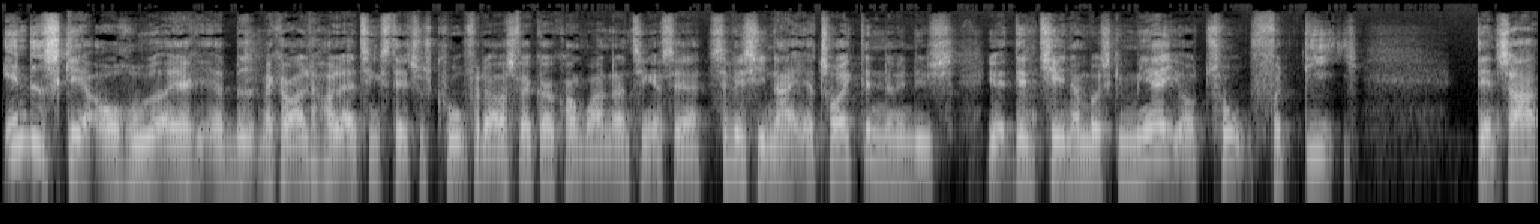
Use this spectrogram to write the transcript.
intet sker overhovedet, og jeg, jeg ved, man kan jo aldrig holde alting status quo, for der er også, hvad gør konkurrenterne ting og sager, så vil jeg sige nej, jeg tror ikke, den nødvendigvis, ja, den tjener måske mere i år to, fordi den så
